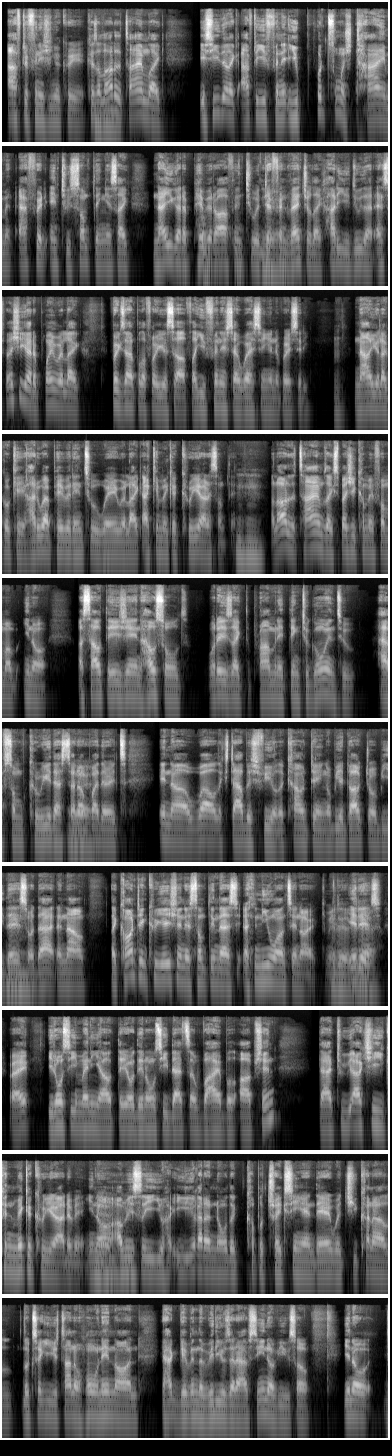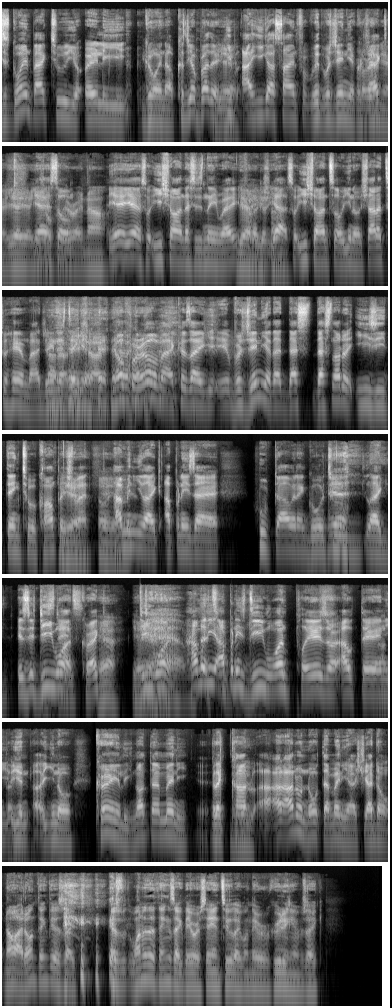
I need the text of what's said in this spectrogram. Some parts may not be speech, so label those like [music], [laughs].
after finishing your career. Because a lot of the time, like, it's either like after you finish, you put so much time and effort into something. It's like now you got to pivot off into a Yeah. different venture. Like, how do you do that? And especially at a point where, like, for example, for yourself, like you finished at Western University. Mm. Now you're like, okay, how do I pivot into a way where like I can make a career out of something? Mhm. a lot of the times, like especially coming from a you know a South Asian household, what is like the prominent thing to go into? Have some career that's set Yeah. up, whether it's in a well-established field, accounting, or be a doctor, or be this Mhm. or that. And now, like content creation is something that's a nuance in our community. is, It is right. You don't see many out there, or they don't see that's a viable option. That you actually can make a career out of it. You know, Yeah. obviously you you gotta know the couple tricks here and there, which you kind of looks like you're trying to hone in on, given the videos that I've seen of you. So you know, just going back to your early growing up, because your brother, he, Yeah. uh, he got signed for, with Virginia, correct? Yeah, yeah, Yeah, so- right now. Yeah, yeah. So Ishan, that's his name, right? Yeah, I'm not good- Ishan. yeah. So Ishan, so you know, shout out to him, man, doing Shout this thing. [laughs] No, for real, man, because like Virginia, that that's that's not an easy thing to accomplish, Yeah. man. Oh, How many like apnees that hooped out and go to Yeah. like is it D one, correct? Yeah, yeah, D one. yeah. How many Japanese D one players are out there, and you, uh, you know currently not that many. Yeah. Like count, I, I don't know that many actually. I don't. No, I don't think there's like [laughs] because one of the things like they were saying too, like when they were recruiting him, was like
